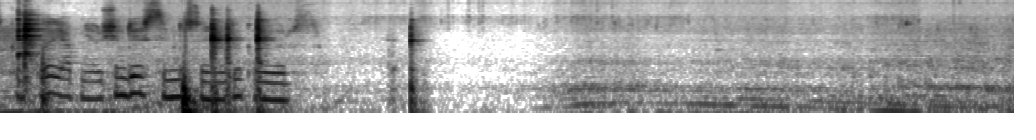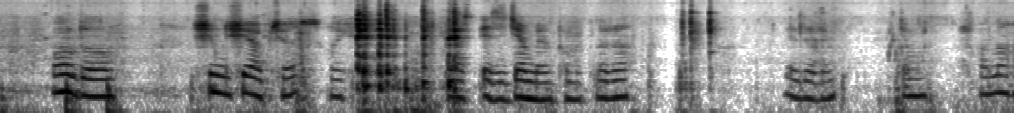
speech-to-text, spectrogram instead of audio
sıkıntı yapmıyor. Şimdi simli suyumuzu koyuyoruz. Oldu. Şimdi şey yapacağız. Ay. Biraz ezeceğim ben pamukları. Ezelim. Dem. Allah.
